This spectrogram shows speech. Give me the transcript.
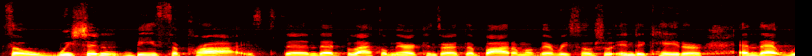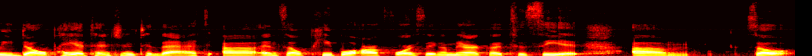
So we shouldn't be surprised then that Black Americans are at the bottom of every social indicator, and that we don't pay attention to that, uh, and so people are forcing America to see it. Um, so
